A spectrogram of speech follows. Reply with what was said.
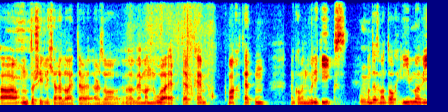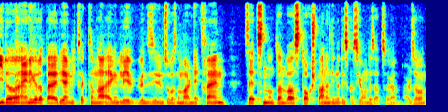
äh, unterschiedlichere Leute. Also äh, wenn man nur AppDev Camp gemacht hätten, dann kommen nur die Geeks. Und es waren doch immer wieder einige dabei, die eigentlich gesagt haben, na, eigentlich würden sie sich in sowas normal nicht reinsetzen und dann war es doch spannend in der Diskussion, das auch zu hören. Also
